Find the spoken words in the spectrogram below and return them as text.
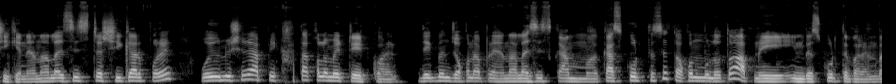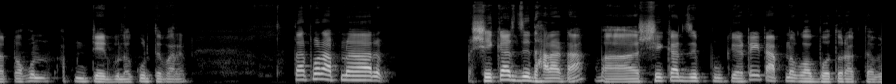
শিখেন। অ্যানালাইসিসটা শেখার পরে ওই অনুসারে আপনি খাতা কলমে ট্রেড করেন। দেখবেন যখন আপনার অ্যানালাইসিস কাম, কাজ করতেছে, তখন মূলত আপনি ইনভেস্ট করতে পারেন বা তখন আপনি ট্রেডগুলো করতে পারেন। তারপর আপনার শেখার যে ধারাটা বা শেখার যে প্রক্রিয়াটা, এটা আপনাকে অব্যাহত রাখতে হবে।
